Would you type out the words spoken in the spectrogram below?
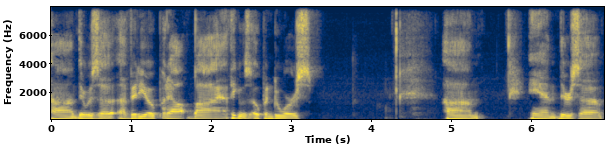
uh, there was a, a, video put out by I think it was Open Doors, um, and there's a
